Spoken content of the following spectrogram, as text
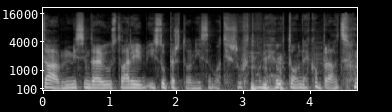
da, mislim da je u stvari i super što nisam otišao u, ne, u tom nekom pravcu.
